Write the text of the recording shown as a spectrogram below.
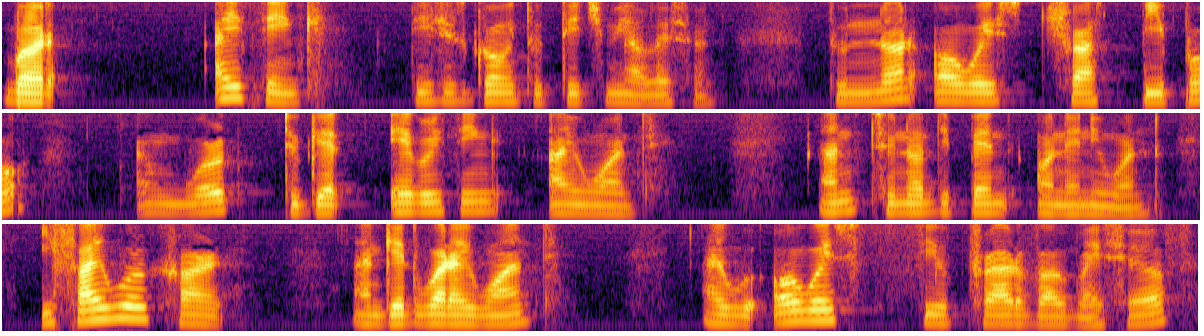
But I think this is going to teach me a lesson to not always trust people and work to get everything I want and to not depend on anyone. If I work hard and get what I want, I will always feel proud about myself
